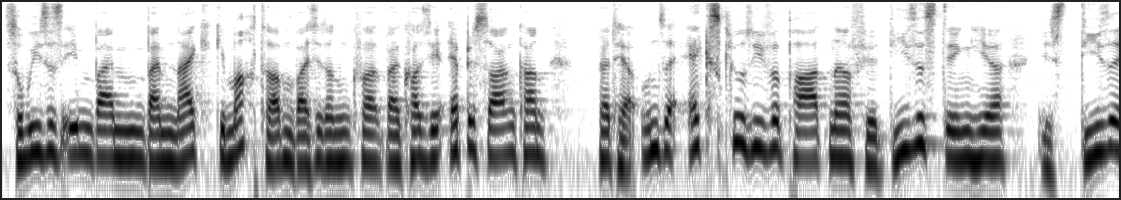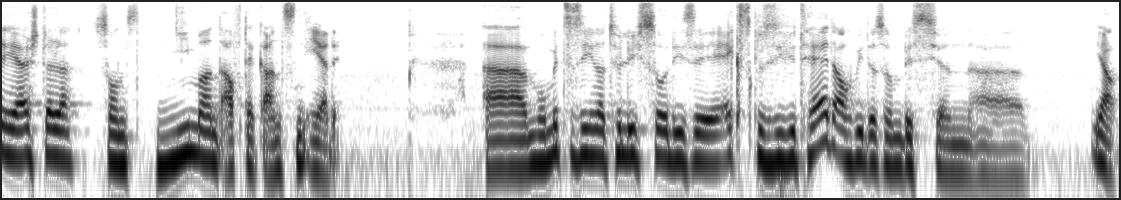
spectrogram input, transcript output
so wie sie es eben beim, beim Nike gemacht haben, weil sie dann, weil quasi Apple sagen kann, hört her, unser exklusiver Partner für dieses Ding hier ist dieser Hersteller, sonst niemand auf der ganzen Erde. Äh, womit sie sich natürlich so diese Exklusivität auch wieder so ein bisschen, äh, ja,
